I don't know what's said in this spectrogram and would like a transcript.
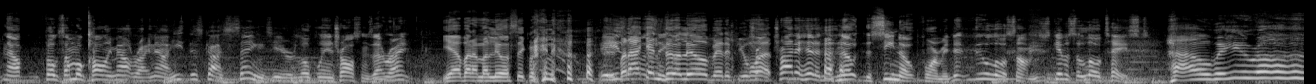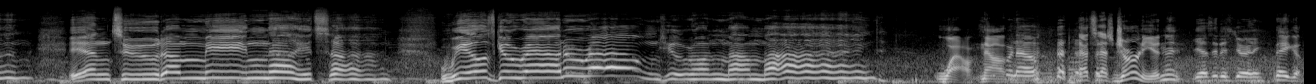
now, folks. I'm gonna call him out right now. He, this guy sings here locally in Charleston. Is that right? Yeah, but I'm a little sick right now. But I can sick. do a little bit if you Try, want. try to hit a note, the C note for me. Do do a little something. Just give us a little taste. How we run into the midnight sun. Wheels go round and round, you're on my mind. Wow. Now, For now. that's that's Journey, isn't it? Yes, it is Journey. There you go.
